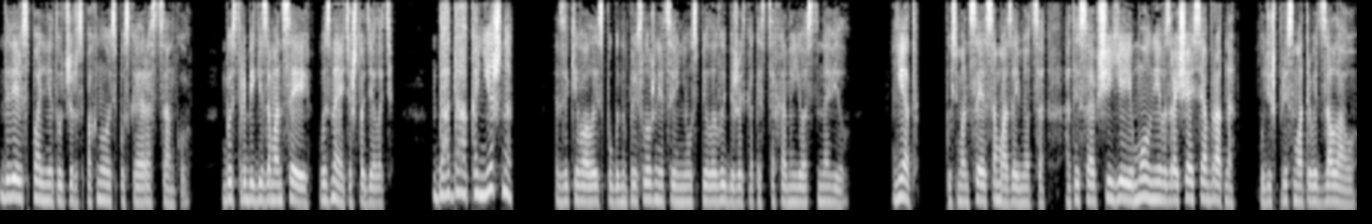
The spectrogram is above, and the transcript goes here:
Дверь спальни тут же распахнулась, пуская расцанку. «Быстро беги за Мансеей, вы знаете, что делать». «Да-да, конечно!» Закивала испуганно прислужница и не успела выбежать, как Эсцахан ее остановил. «Нет, пусть Мансея сама займется, а ты сообщи ей и молнии возвращайся обратно. Будешь присматривать за Лао».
